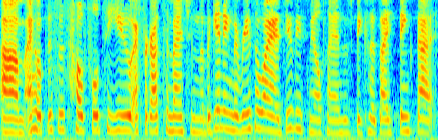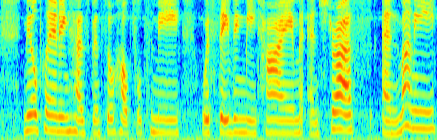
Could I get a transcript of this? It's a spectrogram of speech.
Um, I hope this was helpful to you. I forgot to mention in the beginning the reason why I do these meal plans is because I think that meal planning has been so helpful to me with saving me time and stress and money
